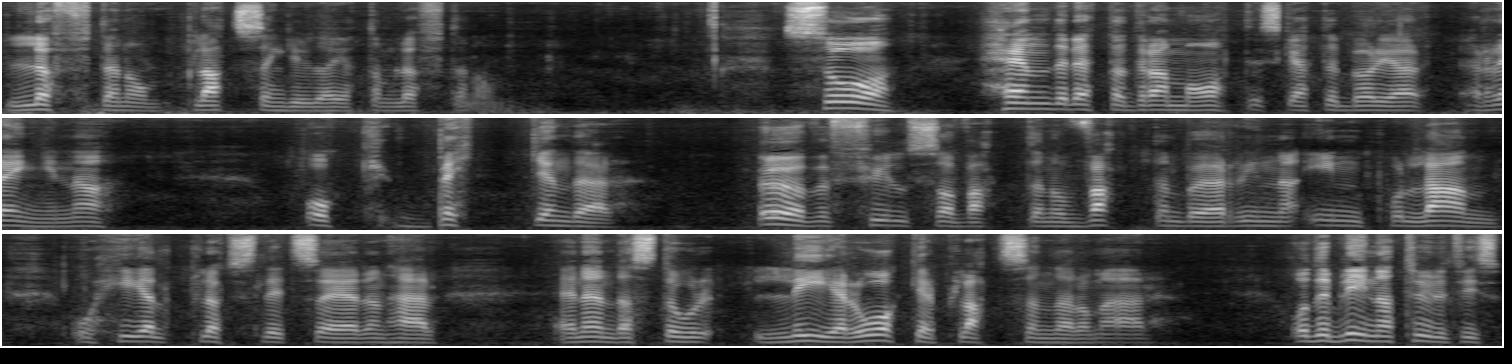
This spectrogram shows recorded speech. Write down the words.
löften om, platsen Gud har gett dem löften om. Så händer detta dramatiska att det börjar regna och bäcken där överfylls av vatten och vatten börjar rinna in på land och helt plötsligt så är den här en enda stor leråker platsen där de är. Och det blir naturligtvis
